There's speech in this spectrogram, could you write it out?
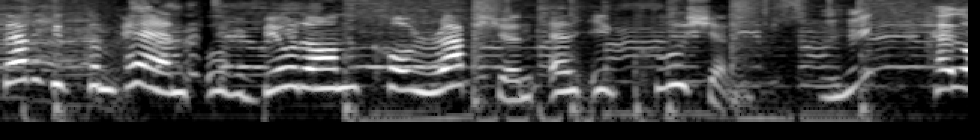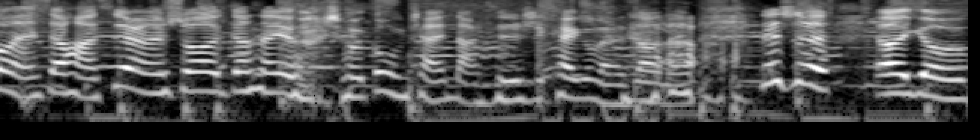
said his campaign would be built on corruption and inclusion. 嗯哼，开个玩笑哈。虽然说刚才有说共产党其实是开个玩笑的，但是呃有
